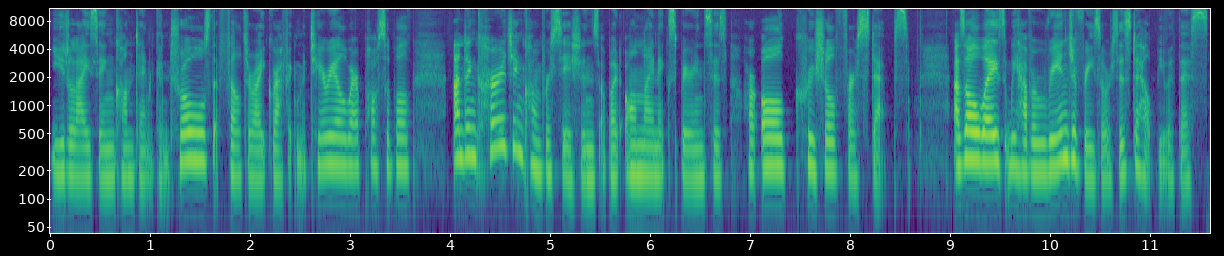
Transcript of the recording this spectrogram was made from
utilising content controls that filter out graphic material where possible, and encouraging conversations about online experiences are all crucial first steps. As always, we have a range of resources to help you with this.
